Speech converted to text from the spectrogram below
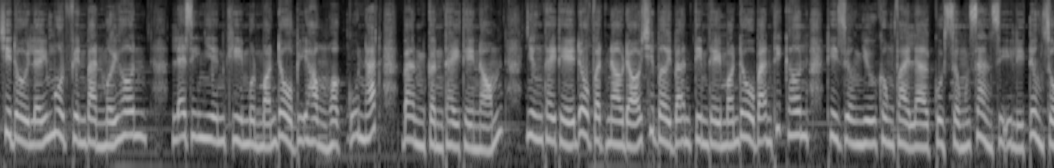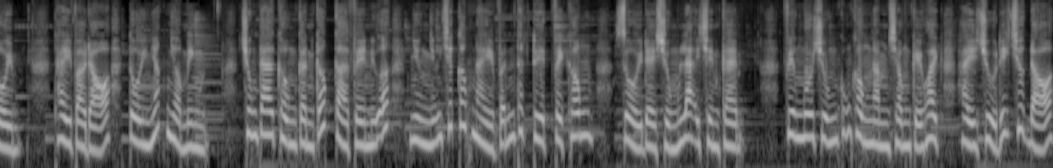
chỉ đổi lấy một phiên bản mới hơn. Lẽ dĩ nhiên khi một món đồ bị hỏng hoặc cũ nát, bạn cần thay thế nó. Nhưng thay thế đồ vật nào đó chỉ bởi bạn tìm thấy món đồ bạn thích hơn thì dường như không phải là cuộc sống giản dị lý tưởng rồi. Thay vào đó, tôi nhắc nhở mình, Chúng ta không cần cốc cà phê nữa, nhưng những chiếc cốc này vẫn thật tuyệt phải không? Rồi để chúng lại trên kệm. Việc mua chúng cũng không nằm trong kế hoạch hay chủ đích trước đó.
